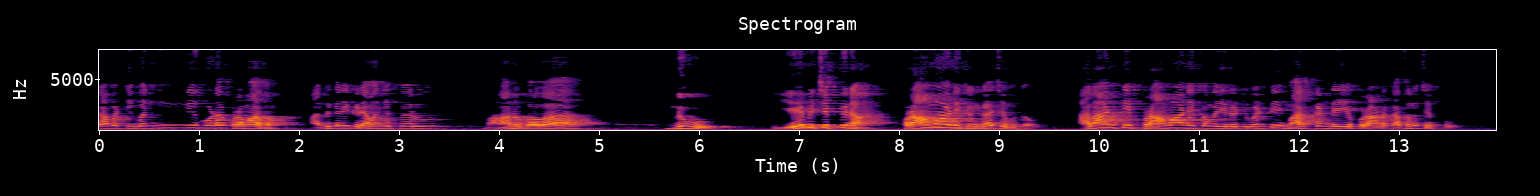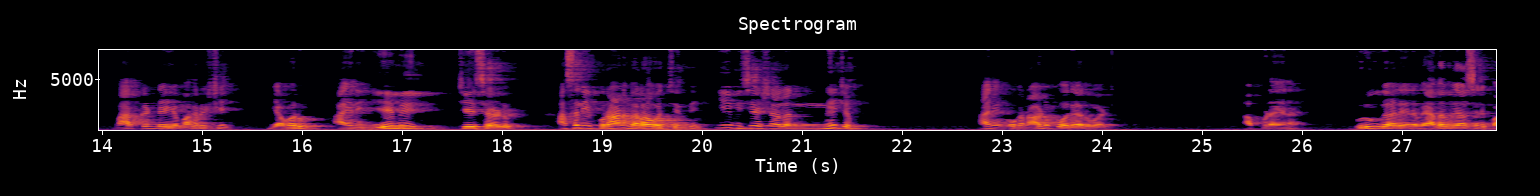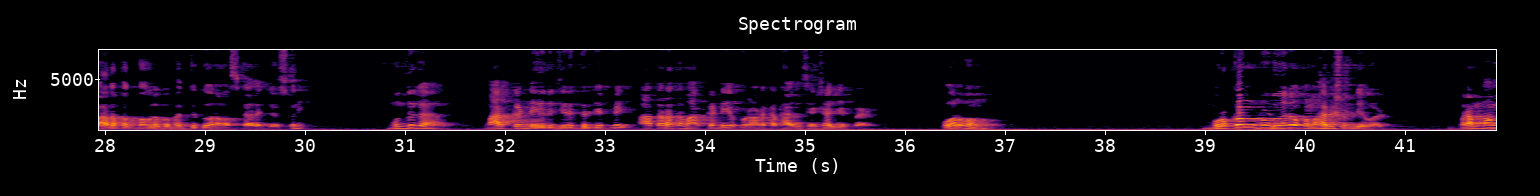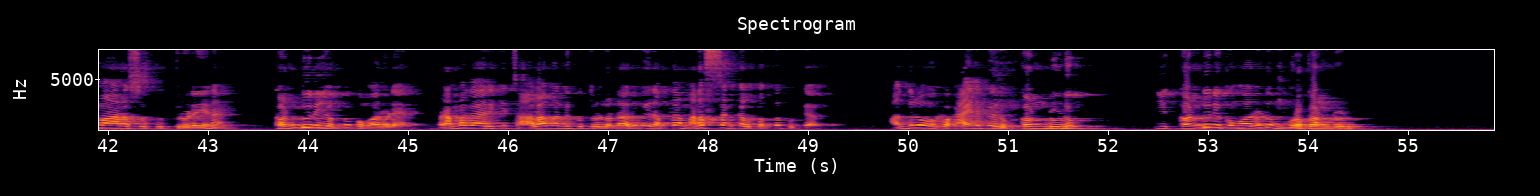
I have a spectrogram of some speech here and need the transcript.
కాబట్టి ఇవన్నీ కూడా ప్రమాదం. అందుకని ఇక్కడ ఏమని చెప్పారు? మహానుభావ నువ్వు ఏమి చెప్పినా ప్రామాణికంగా చెబుతావు. అలాంటి ప్రామాణికమైనటువంటి మార్కండేయ పురాణ కథలు చెప్పు. మార్కండేయ మహర్షి ఎవరు? ఆయన ఏమి చేశాడు? అసలు ఈ పురాణం ఎలా వచ్చింది? ఈ విశేషాలన్నీ చెప్పు. అని ఒకనాడు కోరారు వాడు అప్పుడు ఆయన గురువుగారైన వేదవ్యాసుని పాదపద్మములకు భక్తితో నమస్కారం చేసుకుని ముందుగా మార్కండేయుని చరిత్ర చెప్పి ఆ తర్వాత మార్కండేయ పురాణ కథా విశేషాలు చెప్పాడు. పూర్వం మృకండు అని ఒక మహర్షి ఉండేవాడు. బ్రహ్మమానసు పుత్రుడైన కండుని యొక్క కుమారుడైన. బ్రహ్మగారికి చాలామంది పుత్రులు ఉన్నారు. వీరంతా మనస్సంకల్పంతో పుట్టారు. అందులో ఒక ఆయన పేరు కండుడు. ఈ కండుని కుమారుడు మృకండు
